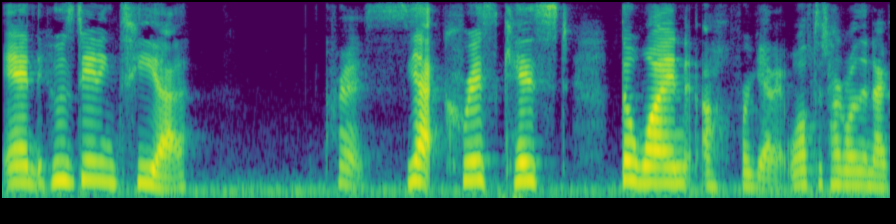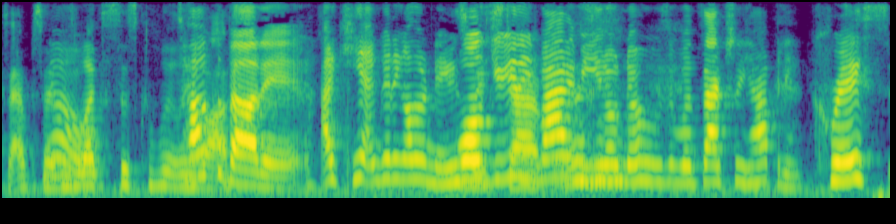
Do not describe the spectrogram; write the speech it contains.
and who's dating Tia? Chris. Yeah, Chris kissed the one oh forget it. We'll have to talk about it in the next episode because No. Alexis is completely Talk lost. about it. I can't. I'm getting all their names. Well, mixed you're getting up. mad at me. You don't know who's, what's actually happening. Chris,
